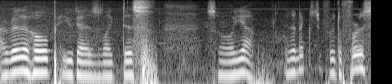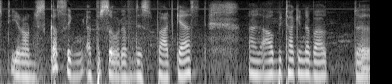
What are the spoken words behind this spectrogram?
I really hope you guys like this. So, yeah in the next for the first you know discussing episode of this podcast and i'll be talking about the,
